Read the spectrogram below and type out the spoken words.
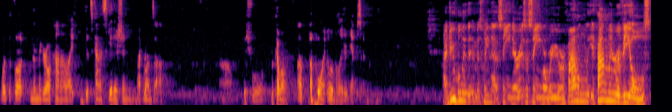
"What the fuck?" And then the girl kind of like gets kind of skittish and like runs off, um, which will become a, a, a point a little bit later in the episode. I do believe that in between that scene, there is a scene where we are finally it finally reveals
